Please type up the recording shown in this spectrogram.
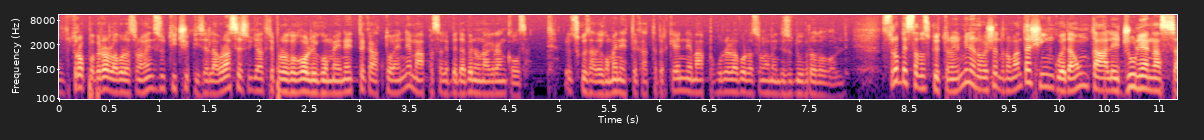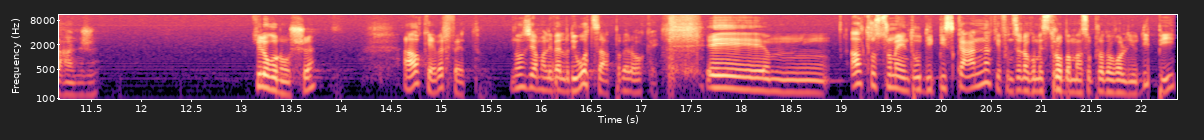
purtroppo però lavora solamente su TCP, se lavorasse sugli altri protocolli come Netcat o Nmap sarebbe davvero una gran cosa. Eh, scusate, come Netcat, perché Nmap pure lavora solamente su due protocolli. Strobe è stato scritto nel 1995 da un tale Julian Assange. Chi lo conosce? Ah ok, perfetto non siamo a livello di WhatsApp, però ok. E, um, altro strumento UDP Scan che funziona come strobo ma su protocolli UDP.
